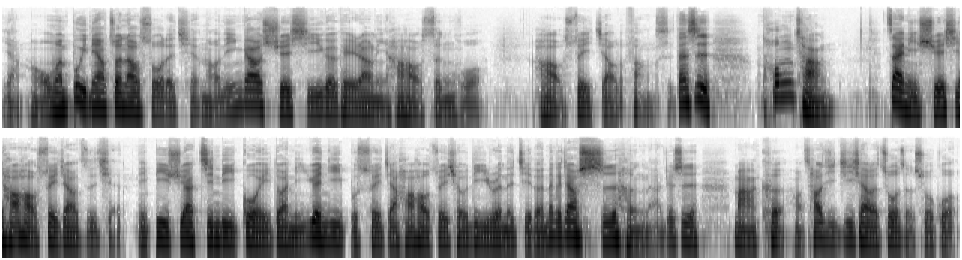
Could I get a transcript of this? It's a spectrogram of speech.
样？我们不一定要赚到所有的钱哦。你应该要学习一个可以让你好好生活、好好睡觉的方式。但是，通常在你学习好好睡觉之前，你必须要经历过一段你愿意不睡觉、好好追求利润的阶段。那个叫失衡啊，就是马克哦，超级绩效的作者说过，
